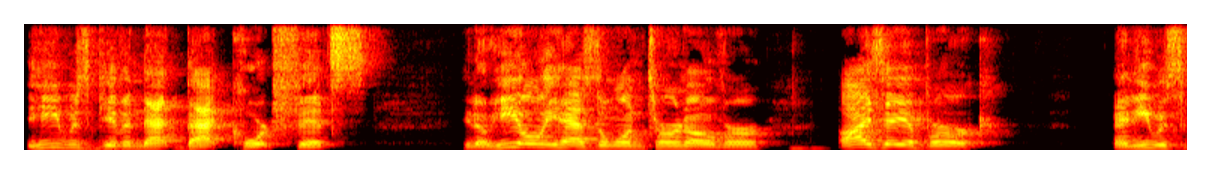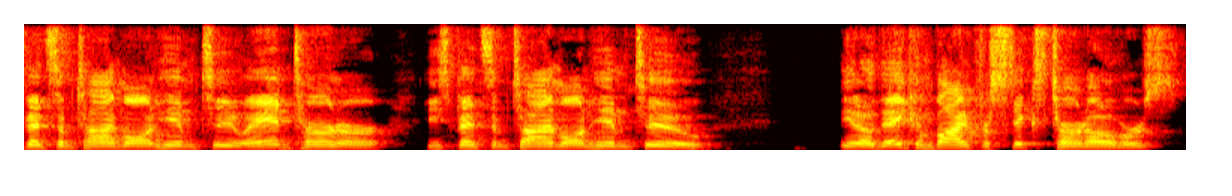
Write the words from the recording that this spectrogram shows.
he was given that backcourt fits. You know, he only has the one turnover. Isaiah Burke, and he was spent some time on him too, and Turner, he spent some time on him too. You know, they combined for six turnovers,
